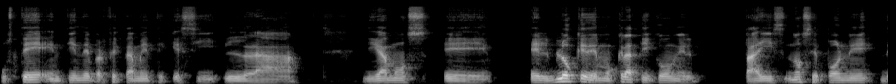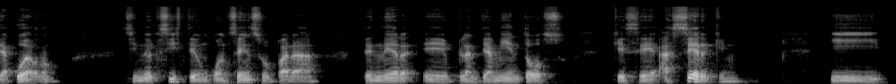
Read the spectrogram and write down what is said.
usted entiende perfectamente que si la, digamos, eh, el bloque democrático en el país no se pone de acuerdo, si no existe un consenso para tener eh, planteamientos que se acerquen y,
